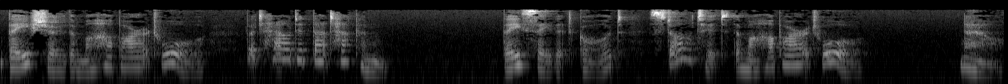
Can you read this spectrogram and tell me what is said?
They show the Mahabharat war, but how did that happen? They say that God started the Mahabharat war. Now,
